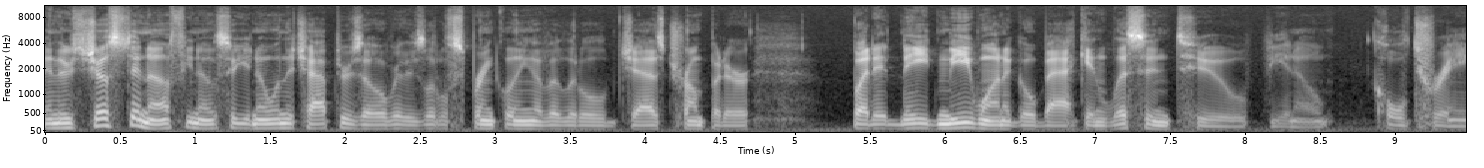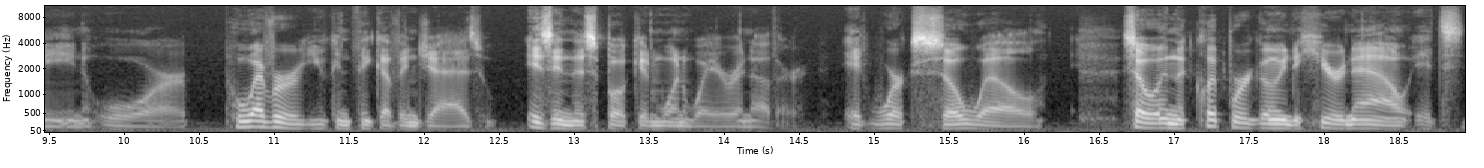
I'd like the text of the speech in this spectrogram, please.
And there's just enough, you know, so you know when the chapter's over, there's a little sprinkling of a little jazz trumpeter, but it made me want to go back and listen to, you know, Coltrane or whoever you can think of in jazz is in this book in one way or another. It works so well. So, in the clip we're going to hear now, it's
